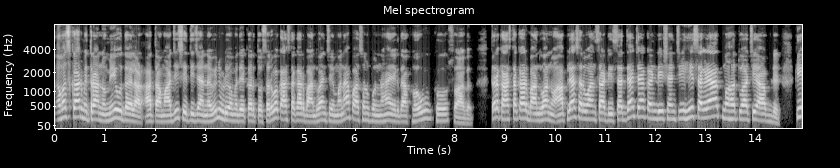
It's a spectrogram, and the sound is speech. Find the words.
नमस्कार मित्रांनो मी उदयलाड आता माझी शेतीच्या नवीन व्हिडिओमध्ये करतो सर्व कास्तकार बांधवांचे मनापासून पुन्हा एकदा खूप खूप स्वागत. तर कास्तकार बांधवांनो आपल्या सर्वांसाठी सध्याच्या कंडिशनची ही सगळ्यात महत्त्वाची अपडेट की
